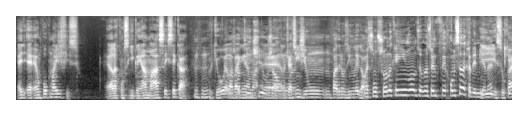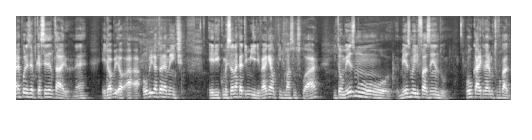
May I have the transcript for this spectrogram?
é, é, é, um pouco mais difícil. Ela conseguir ganhar massa e secar. Uhum. Porque ou ela, Ela vai já ganhar. ma- atingiu é, já ela um- já atingiu um, um padrãozinho legal. Mas funciona quem vamos dizer, mais ou menos, tá começando a academia, né? Isso, o Que- cara, por exemplo, que é sedentário, né? Ele a- a- obrigatoriamente, ele começando na academia, ele vai ganhar um pouquinho de massa muscular. Então, mesmo, mesmo ele fazendo, ou o cara que não era muito focado,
